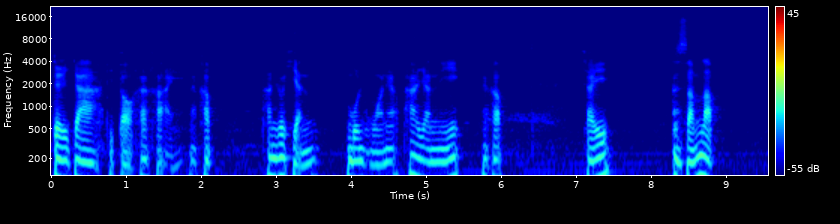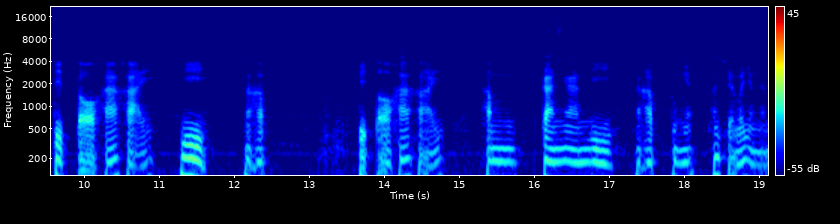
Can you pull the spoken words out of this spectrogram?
เจรจาติดต่อค้าขายนะครับ ท่านก็เขียนบนหัวเนี่ยผ้ายันนี้นะครับ ใช้สำหรับติดต่อค้าขายดีนะครับ ติดต่อค้าขายทำการงานดีนะครับ ตรงเนี้ยท่านเขียนไว้อย่างนั้น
